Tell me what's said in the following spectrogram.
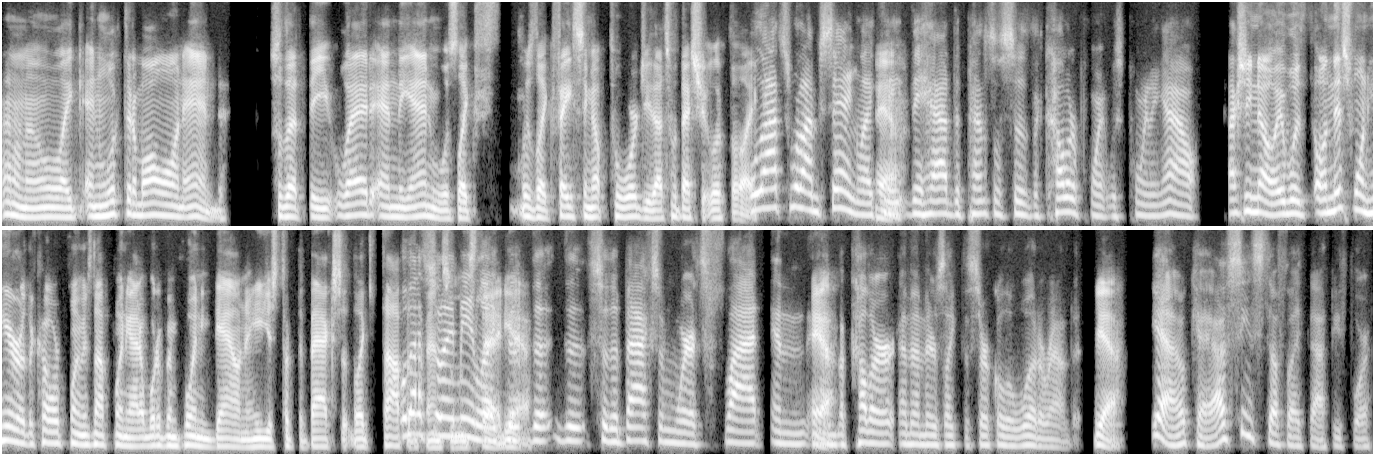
I don't know, like and looked at them all on end so that the lead and the end was like was like facing up towards you. That's what that shit looked like. well that's what i'm saying like Yeah. they, they had the pencil so the color point was pointing out Actually, no, it was on this one here. The color point was not pointing out; it would have been pointing down, and he just took the back, so like the top well of the that's what i mean instead. like yeah, the, the the so the backs where it's flat and Yeah. and the color and then there's like the circle of wood around it yeah. yeah okay i've seen stuff like that before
